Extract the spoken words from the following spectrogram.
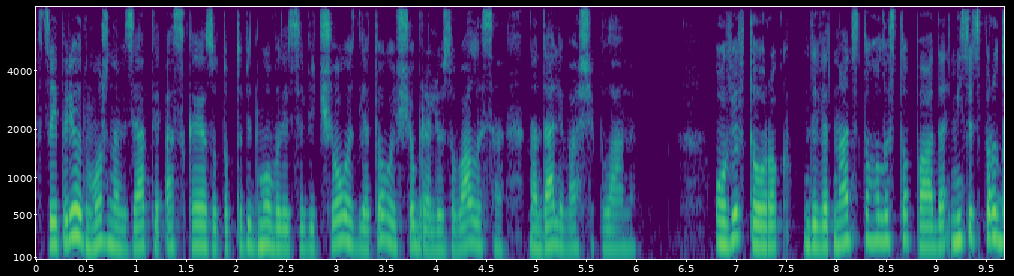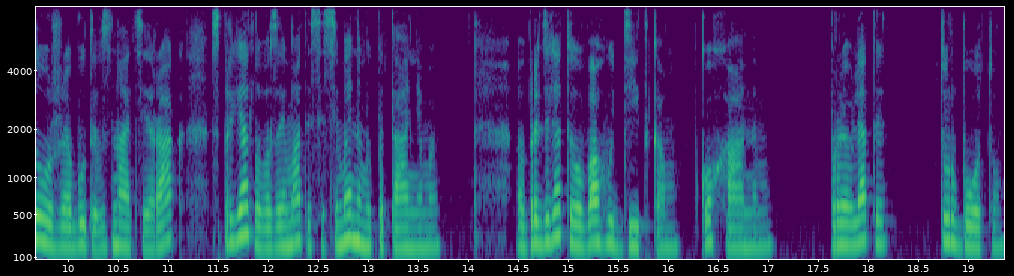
В цей період можна взяти аскезу, тобто відмовитися від чогось для того, щоб реалізувалися надалі ваші плани. У вівторок, 19 листопада, місяць продовжує бути в знаці рак, сприятливо займатися сімейними питаннями, приділяти увагу діткам, коханим, проявляти турботу,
